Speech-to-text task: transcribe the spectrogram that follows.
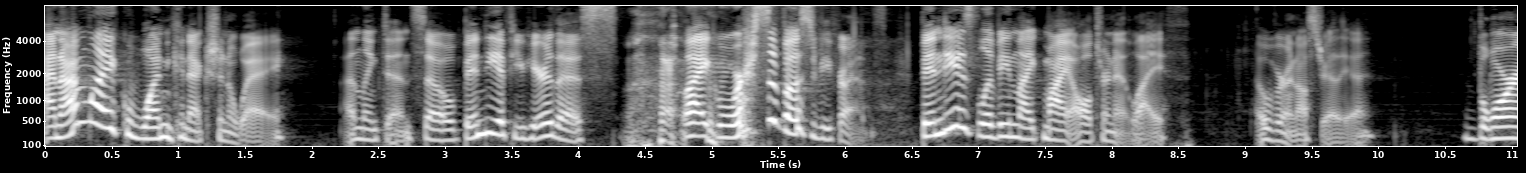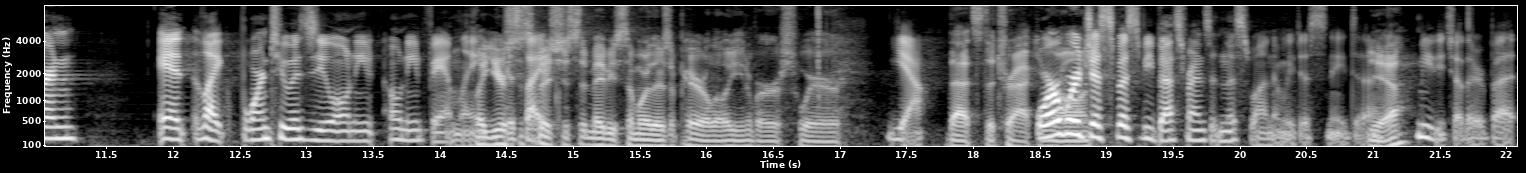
And I'm like one connection away on LinkedIn. So, Bindi, if you hear this, like we're supposed to be friends. Bindi is living like my alternate life over in Australia. Born and like born to a zoo owning owning family. like you're Just, suspicious that maybe somewhere there's a parallel universe where yeah. that's the track. Or we're on. just supposed to be best friends in this one and we just need to Yeah. meet each other. But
